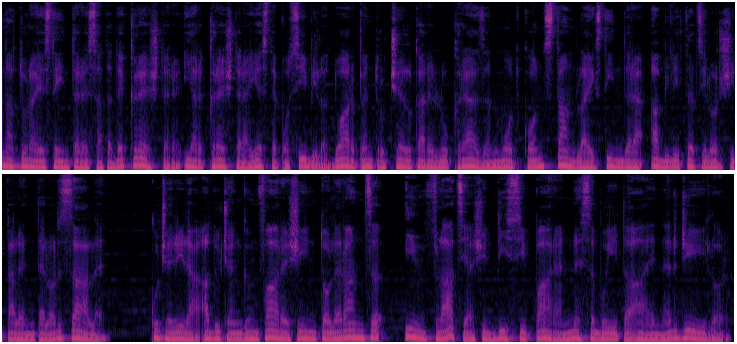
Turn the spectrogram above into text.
Natura este interesată de creștere, iar creșterea este posibilă doar pentru cel care lucrează în mod constant la extinderea abilităților și talentelor sale. Cucerirea aduce îngânfare și intoleranță, inflația și disiparea nesăbuită a energiilor.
